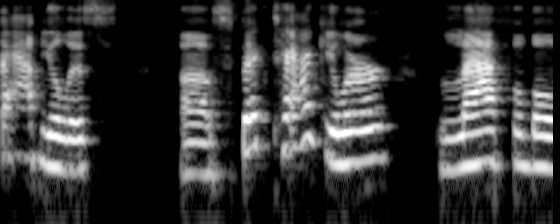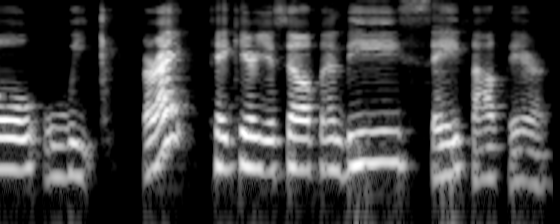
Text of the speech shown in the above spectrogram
fabulous, uh, spectacular, laughable week. All right. Take care of yourself and be safe out there.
